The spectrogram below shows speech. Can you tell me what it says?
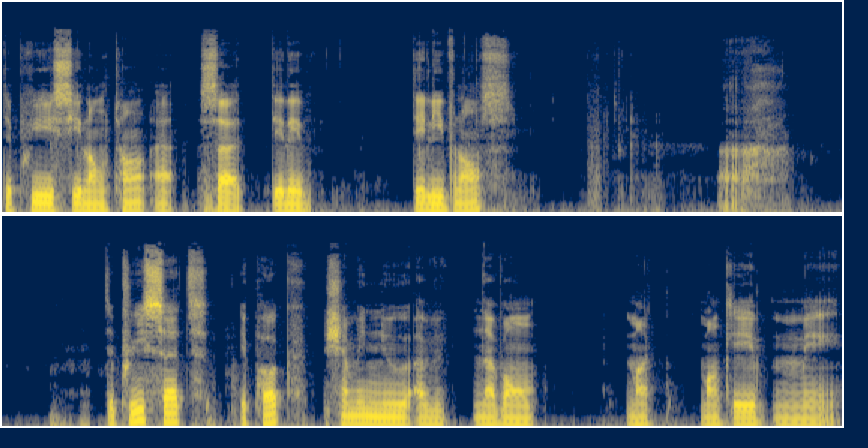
depuis si longtemps sa délivrance. Euh, depuis cette époque, jamais nous n'avons manqué mes,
